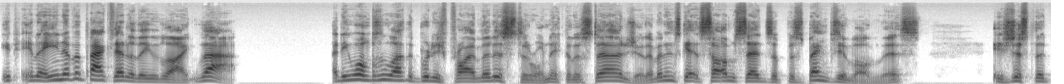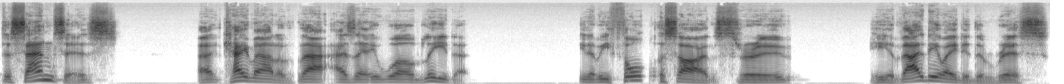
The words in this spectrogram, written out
You know he never backed anything like that, and he wasn't like the British Prime Minister or Nicola Sturgeon. I mean, let's get some sense of perspective on this. It's just that DeSantis uh, came out of that as a world leader. You know, he thought the science through, he evaluated the risk,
